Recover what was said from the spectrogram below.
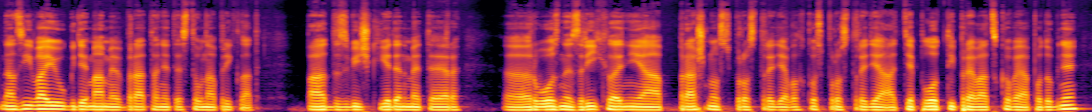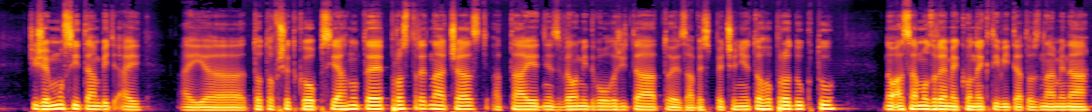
nazývajú, kde máme vrátane testov napríklad pád z výšky 1 meter, rôzne zrýchlenia, prašnosť prostredia, vlhkosť prostredia a teploty prevádzkové a podobne. Čiže musí tam byť aj, aj e, toto všetko obsiahnuté. Prostredná časť, a tá je dnes veľmi dôležitá, to je zabezpečenie toho produktu. No a samozrejme konektivita, to znamená,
